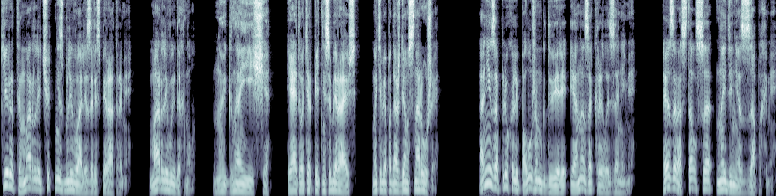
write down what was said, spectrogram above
Кирот и Марли чуть не сблевали за респираторами. Марли выдохнул. «Ну и гноище! Я этого терпеть не собираюсь. Мы тебя подождем снаружи». Они заплюхали по лужам к двери, и она закрылась за ними. Эзер остался наедине с запахами.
